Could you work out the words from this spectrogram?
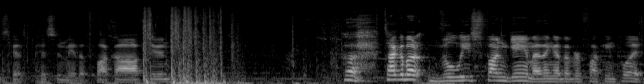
This guy's pissing me the fuck off, dude. Talk about the least fun game I think I've ever fucking played.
